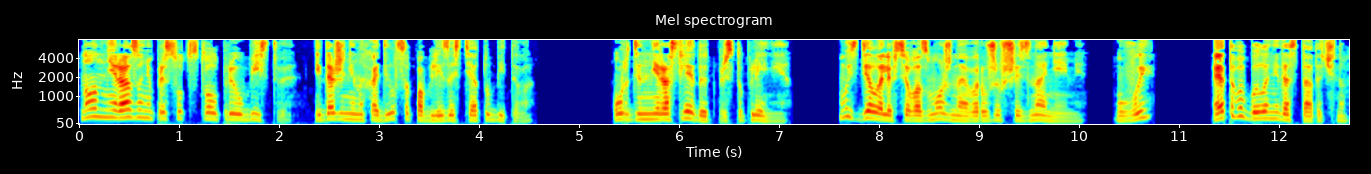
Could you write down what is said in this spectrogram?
Но он ни разу не присутствовал при убийстве и даже не находился поблизости от убитого. Орден не расследует преступления. Мы сделали все возможное, вооружившись знаниями. Увы, этого было недостаточно.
